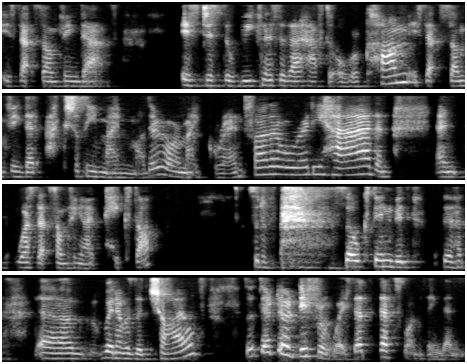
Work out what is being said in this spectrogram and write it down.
Is that something that is just a weakness that I have to overcome? Is that something that actually my mother or my grandfather already had? And, and was that something I picked up, sort of soaked in with the, uh, when I was a child? So there, there, are different ways. That, that's one thing. Then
